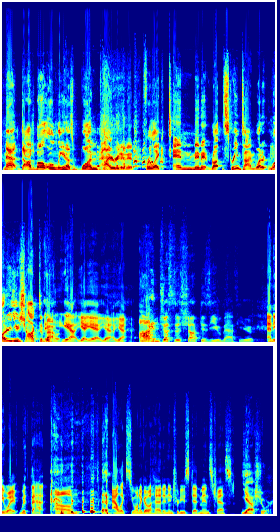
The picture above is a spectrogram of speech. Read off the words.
Matt, Dodgeball only has one pirate in it for like 10 minute ru- screen time. What are, what are you shocked about? Yeah, yeah, yeah, yeah, yeah. I'm Um, just as shocked as you, Matthew. anyway, with that, um, Alex, you want to go ahead and introduce Dead Man's Chest? Yeah, sure.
